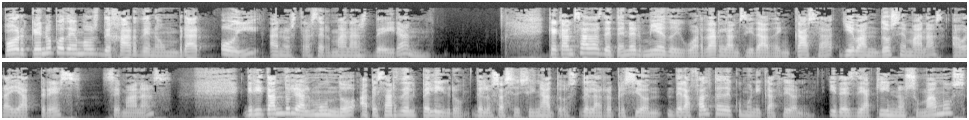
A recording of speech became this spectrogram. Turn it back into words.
Porque no podemos dejar de nombrar hoy a nuestras hermanas de Irán. Que cansadas de tener miedo y guardar la ansiedad en casa, llevan dos semanas, ahora ya tres semanas, gritándole al mundo a pesar del peligro, de los asesinatos, de la represión, de la falta de comunicación. Y desde aquí nos sumamos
